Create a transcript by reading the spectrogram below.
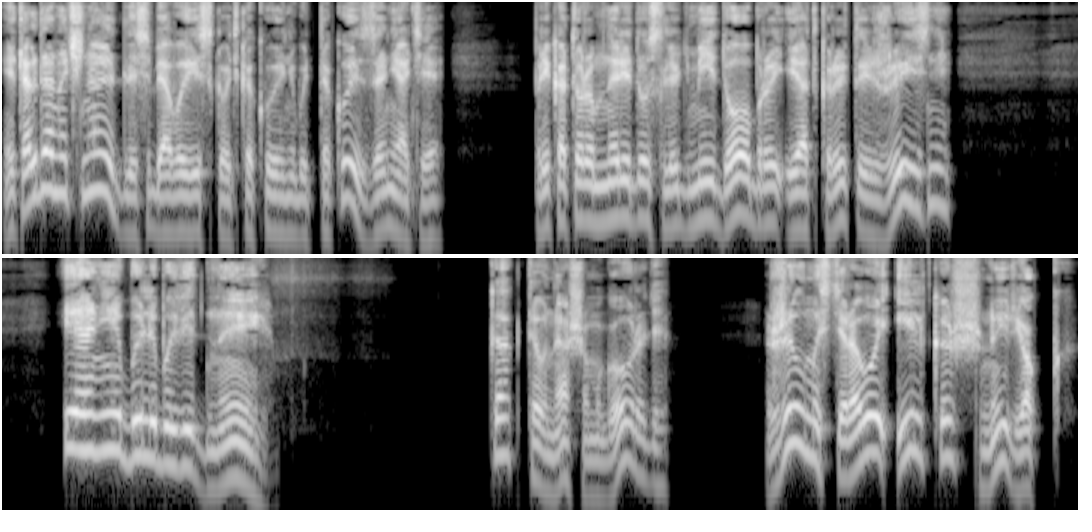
И тогда начинают для себя выискивать какое-нибудь такое занятие, при котором наряду с людьми доброй и открытой жизни и они были бы видны. Как-то в нашем городе жил мастеровой Илька Шнырек,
